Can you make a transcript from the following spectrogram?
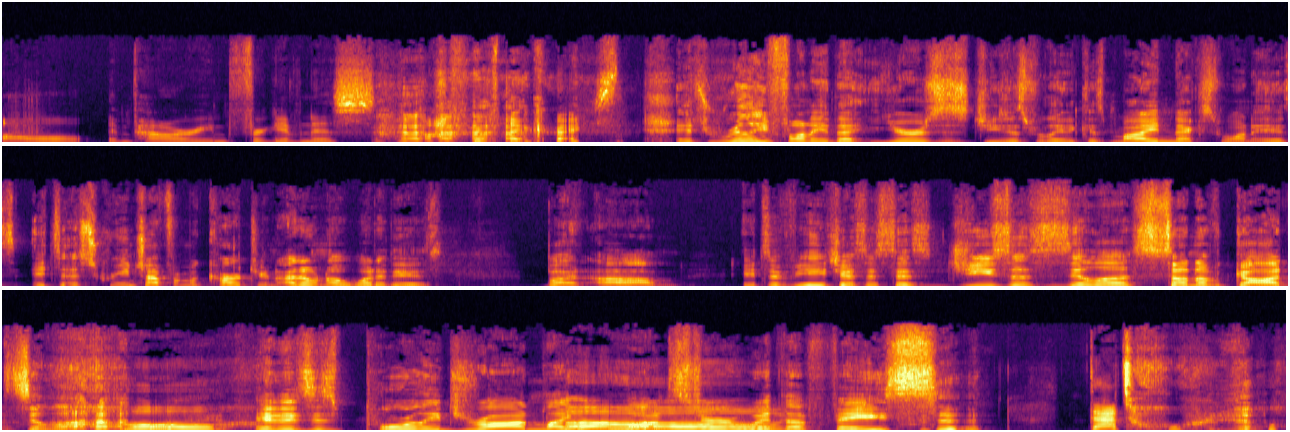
all empowering forgiveness offered by Christ. It's really funny that yours is Jesus related because my next one is it's a screenshot from a cartoon. I don't know what it is, but um, it's a VHS that says Jesus Zilla, son of Godzilla, Oh, and it's this poorly drawn like monster Oh. with a face. that's horrible.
